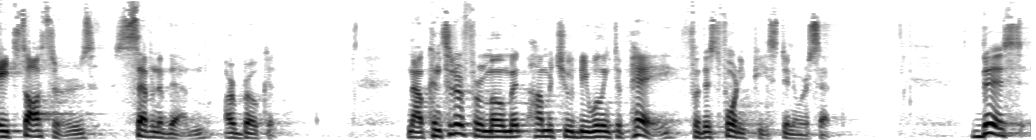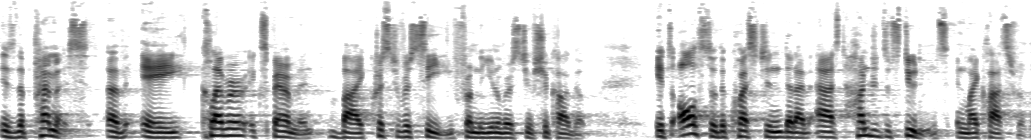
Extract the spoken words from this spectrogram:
eight saucers, seven of them are broken. Now, consider for a moment how much you would be willing to pay for this 40 piece dinnerware set. This is the premise of a clever experiment by Christopher Hsee from the University of Chicago. It's also the question that I've asked hundreds of students in my classroom.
